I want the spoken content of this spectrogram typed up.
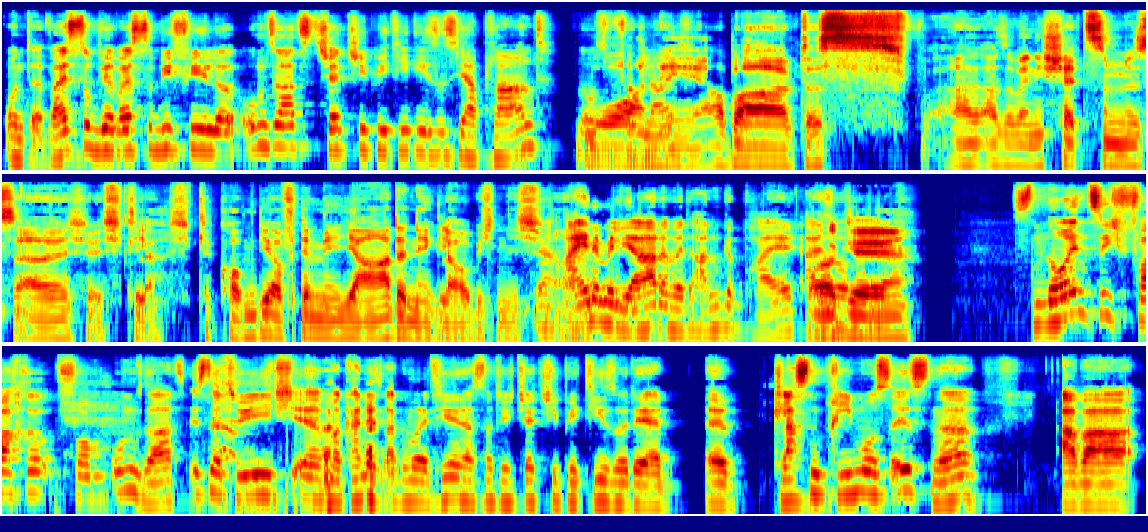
Und äh, weißt du, wie, weißt du, wie viel Umsatz ChatGPT dieses Jahr plant? Boah, nee, aber das, also wenn ich schätzen muss, äh, ich, ich, ich komme die auf der Milliarde, nee, glaube ich nicht. Ja, eine Milliarde wird angepeilt. Also okay. Das 90-fache vom Umsatz ist natürlich, äh, man kann jetzt argumentieren, dass natürlich ChatGPT so der äh, Klassenprimus ist, ne? Aber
